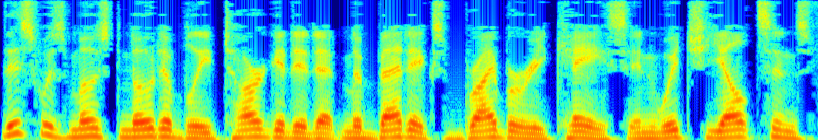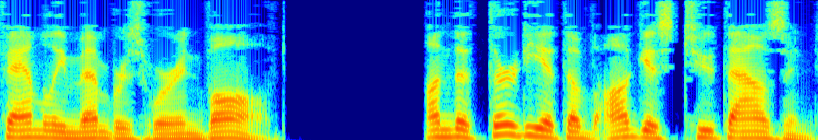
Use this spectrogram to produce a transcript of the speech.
This was most notably targeted at Mabetex bribery case in which Yeltsin's family members were involved. On 30 August 2000,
